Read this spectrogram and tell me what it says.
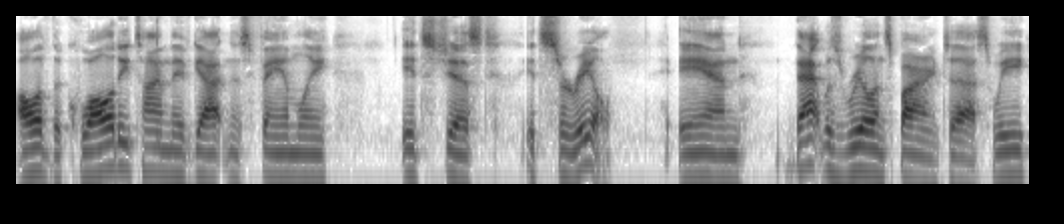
all of the quality time they've gotten as family it's just it's surreal, and that was real inspiring to us. We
